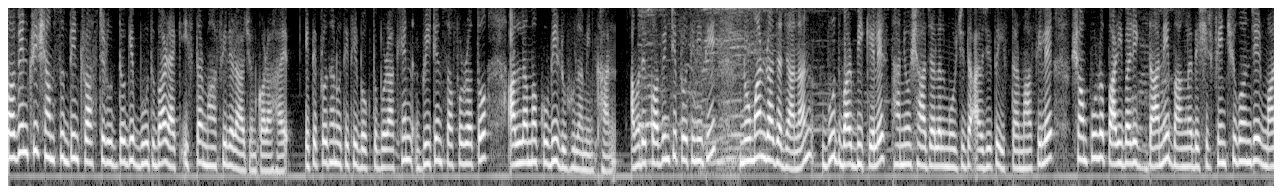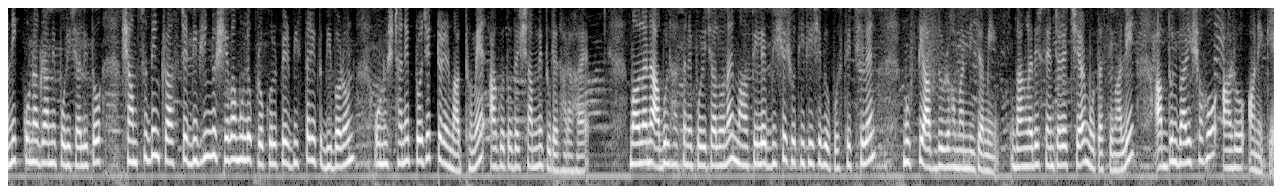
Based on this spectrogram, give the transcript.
Coventry Shamsuddin ট্রাস্টের উদ্যোগে বুধবার এক ইফতার মাহফিলের আয়োজন করা হয়। এতে প্রধান অতিথির বক্তব্য রাখেন ব্রিটেন সফররত আল্লামা কবির রুহুল আমিন খান। আমাদের কভেন্ট্রি প্রতিনিধি নোমান রাজা জানান, বুধবার বিকেলে স্থানীয় শাহজালাল মসজিদে আয়োজিত ইফতার মাহফিলে সম্পূর্ণ পারিবারিক দানে বাংলাদেশের ফেঞ্চুগঞ্জের মানিককোনা গ্রামে পরিচালিত শামসুদ্দিন ট্রাস্টের বিভিন্ন সেবামূলক প্রকল্পের বিস্তারিত বিবরণ অনুষ্ঠানে প্রজেক্টরের মাধ্যমে আগতদের সামনে তুলে ধরা হয়। মাওলানা আবুল হাসানের পরিচালনায় মাহফিলে বিশেষ অতিথি হিসেবে উপস্থিত ছিলেন মুফতি আব্দুর রহমান নিজামি। বাংলাদেশ সেন্টারের চেয়ার মোতাসিম আলী, আব্দুল বাড়ি সহ আরও অনেকে।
